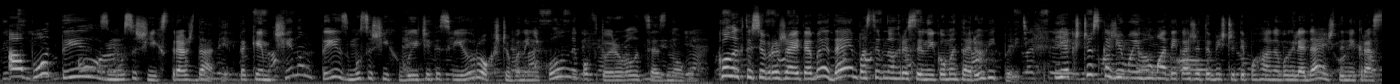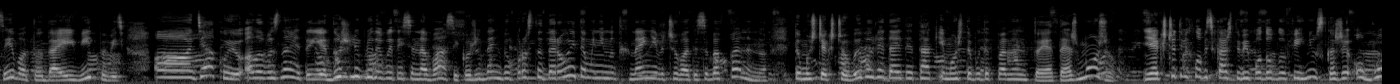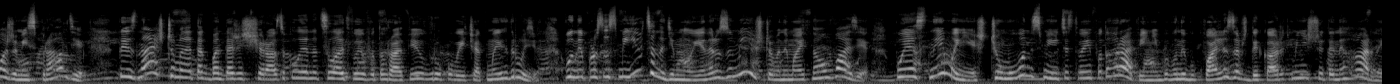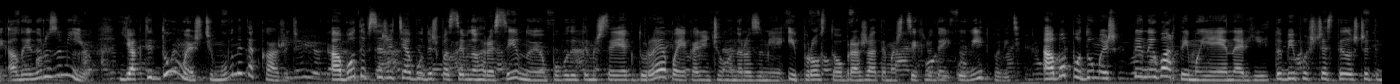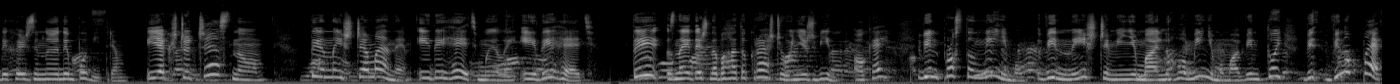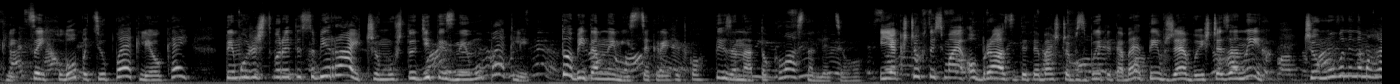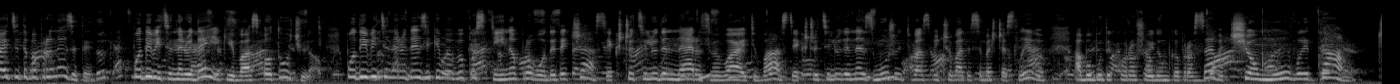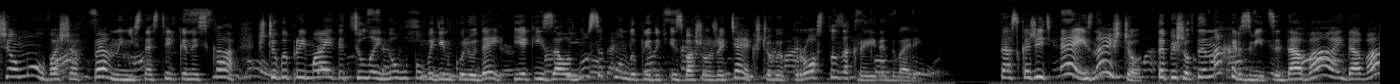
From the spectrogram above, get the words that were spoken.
Або ти змусиш їх страждати. Таким чином ти змусиш їх вивчити свій урок, щоб вони ніколи не повторювали це знову. Коли хтось ображає тебе, дай їм пасивно-агресивний коментар у відповідь. Якщо, скажімо, його мати каже тобі, що ти погано виглядаєш, ти некрасива, то дай їй відповідь. А дякую, але ви знаєте, я дуже люблю дивитися на вас, і кожен день ви просто даруєте мені натхнення відчувати себе впевнено. Тому що якщо ви виглядаєте так і можете бути впевнені, то я теж можу. Якщо твій хлопець каже тобі подобну фігню, скажи, о Боже, мій справді. Ти знаєш, що мене так бентежить щоразу, коли я надсилаю твою фотографію в груповий чат моїх друзів. Вони просто сміються наді мною. Я не розумію, що вони мають на увазі. Поясни мені, чому вони сміються з твоєї фотографії, ніби вони буквально завжди кажуть мені, що ти не гарний, але я не розумію. Як ти думаєш, чому вони так кажуть? Або ти все життя будеш пасивно-агресивною, поводитимешся як дурепа, яка нічого не розуміє, і просто ображатимеш цих людей у відповідь. Або подумаєш, ти не вартий моєї енергії. Тобі пощастило, що ти дихаєш зі мною одним повітрям. І якщо чесно, ти нижче мене. Іди геть, милий, іди геть. Ти знайдеш набагато кращого, ніж він, окей? Він просто мінімум. Він нижче мінімального мінімума. Він той, він, він у пеклі. Цей хлопець у пеклі, окей? Ти можеш створити собі рай, чому ж тоді ти з ним у пеклі? Тобі там не місце, крихітко. Ти занадто класна для цього. І якщо хтось має образити тебе, щоб збити тебе, ти вже вище за них. Чому вони намагаються тебе принизити? Подивіться на людей, які вас оточують. Подивіться на людей, з якими ви постійно проводите час. Якщо ці люди не розвивають вас, якщо ці люди не змушують вас відчувати себе щасливим або бути хорошою думкою про себе, чому ви там? Чому ваша впевненість настільки низька, що ви приймаєте цю лайнову поведінку людей, які за одну секунду підуть із вашого життя, якщо ви просто закриєте двері? Та скажіть, ей, знаєш що? Та пішов ти нахер звідси. Давай, давай.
